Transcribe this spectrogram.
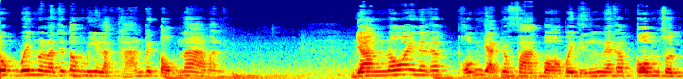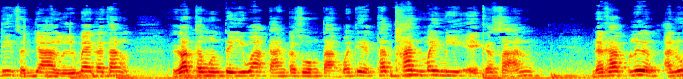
ยกเว้นว่าเราจะต้องมีหลักฐานไปตบหน้ามัน อย่างน้อยนะครับ ผมอยากจะฝากบอกไปถึงนะครับกรมสนธิสัญญาหรือแม้กระทั่งรัฐมนตรีว่าการกระทรวงต่างประเทศ ถ้าท่านไม่มีเอกสารนะครับ เรื่องอนุ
